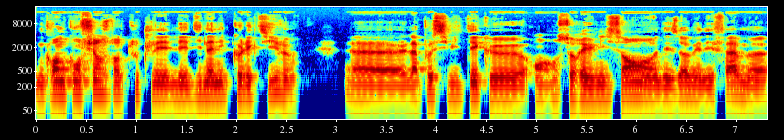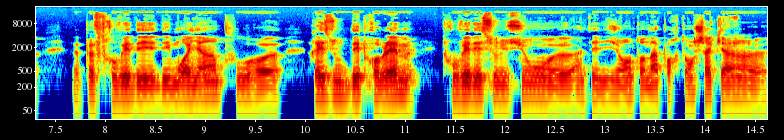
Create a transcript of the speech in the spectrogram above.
une grande confiance dans toutes les, dynamiques collectives, la possibilité que, en, se réunissant, des hommes et des femmes peuvent trouver des, moyens pour euh, résoudre des problèmes, trouver des solutions euh, intelligentes en apportant chacun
